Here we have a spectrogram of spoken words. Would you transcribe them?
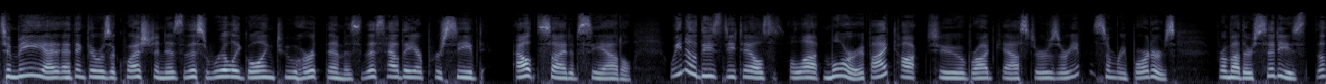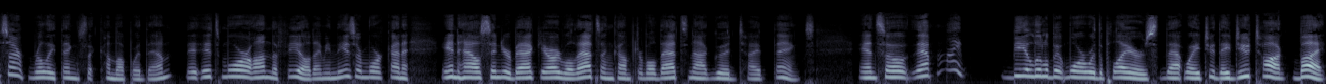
to me, I, I think there was a question is this really going to hurt them? Is this how they are perceived outside of Seattle? We know these details a lot more. If I talk to broadcasters or even some reporters from other cities, those aren't really things that come up with them. It's more on the field. I mean, these are more kind of in house, in your backyard. Well, that's uncomfortable. That's not good type things. And so that might be a little bit more with the players that way too. They do talk, but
